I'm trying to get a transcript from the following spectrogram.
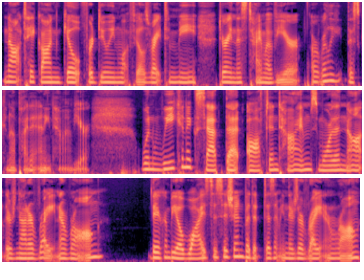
not take on guilt for doing what feels right to me during this time of year? Or really, this can apply to any time of year. When we can accept that oftentimes, more than not, there's not a right and a wrong, there can be a wise decision, but that doesn't mean there's a right and wrong.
